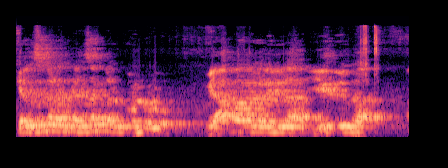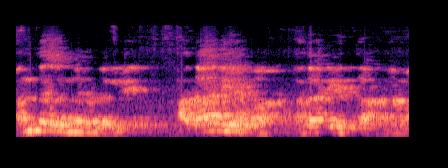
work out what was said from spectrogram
ಕೆಲಸಗಳ ಕೆಲಸ ಕಳ್ಕೊಂಡ್ರು. ವ್ಯಾಪಾರಗಳಿಲ್ಲ, ಏನಿಲ್ಲ. ಅಂತ ಸಂದರ್ಭದಲ್ಲಿ ಅದಾನಿ ಅದಾನಿ ಅಂತ ನಮ್ಮ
